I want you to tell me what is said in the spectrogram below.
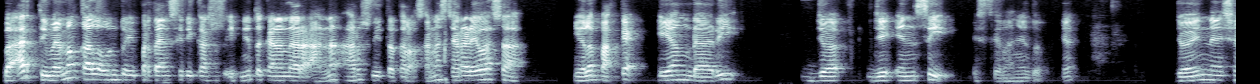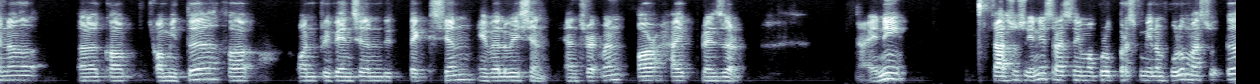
berarti memang kalau untuk hipertensi di kasus ini tekanan darah anak harus ditata laksana secara dewasa. Ialah pakai yang dari JNC, istilahnya itu ya join national uh, committee for on prevention detection evaluation and treatment or high pressure nah ini kasus ini 150 per 90 masuk ke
